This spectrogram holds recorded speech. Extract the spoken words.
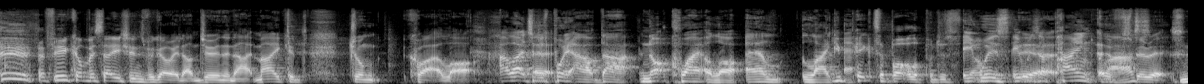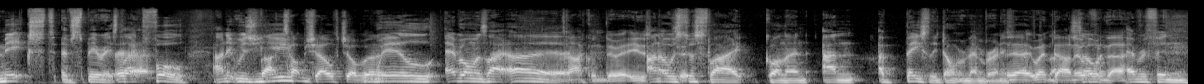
a few conversations were going on during the night. Mike had drunk quite a lot. I like to just Uh, point out that not quite a lot. Uh, like You picked a bottle up and just. It was it was Yeah, a pint of glass spirits. mixed of spirits, Yeah. like full, and it was That you. top shelf job, wasn't it? Will everyone was like, uh, I couldn't do it. He just and I was it. just like, go on then, and I basically don't remember anything. Yeah, it after went that. downhill so from there. Everything.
